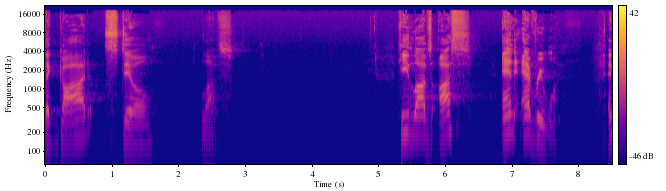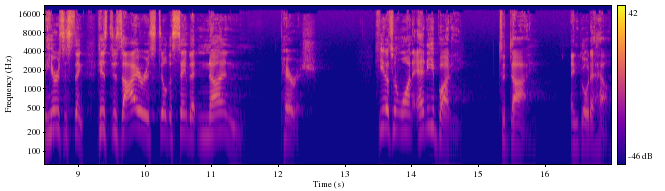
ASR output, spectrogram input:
that God still loves? He loves us and everyone. And here's this thing His desire is still the same that none perish. He doesn't want anybody to die and go to hell.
